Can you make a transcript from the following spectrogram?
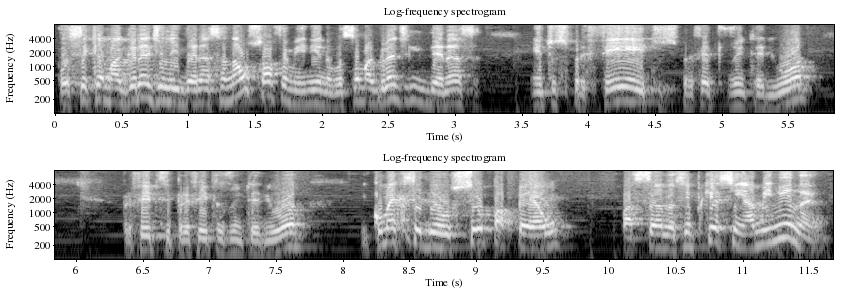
Você que é uma grande liderança, não só feminina, você é uma grande liderança entre os prefeitos, os prefeitos do interior prefeitos e prefeitas do interior. E como é que você vê o seu papel passando assim? Porque assim, a menina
